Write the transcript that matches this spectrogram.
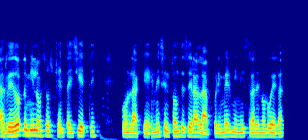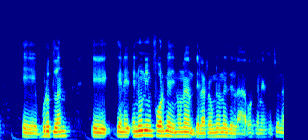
alrededor de 1987 con la que en ese entonces era la primer ministra de Noruega, eh, Brutland, en, un informe en una de las reuniones de la Organización,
